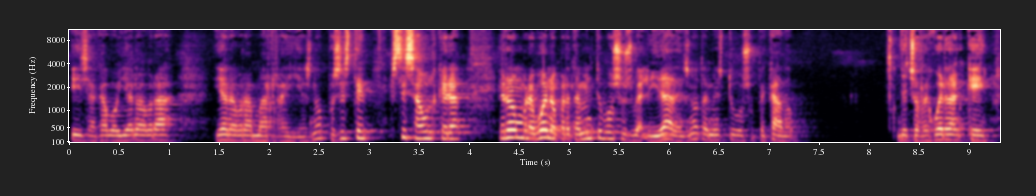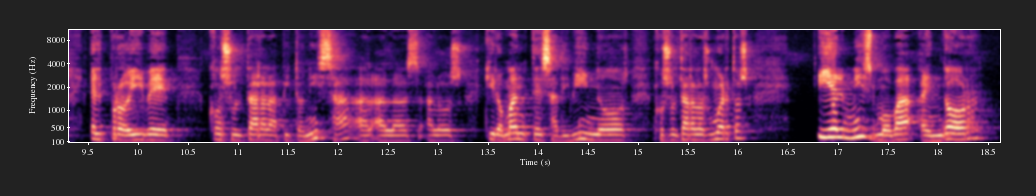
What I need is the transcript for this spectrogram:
Y se acabó, ya no habrá, ya no habrá más reyes, ¿no? Pues este, este Saúl que era, era un hombre bueno, pero también tuvo sus velidades, ¿no? También tuvo su pecado. De hecho, recuerdan que él prohíbe consultar a la pitonisa, a, los quiromantes, adivinos, consultar a los muertos, y él mismo va a Endor,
